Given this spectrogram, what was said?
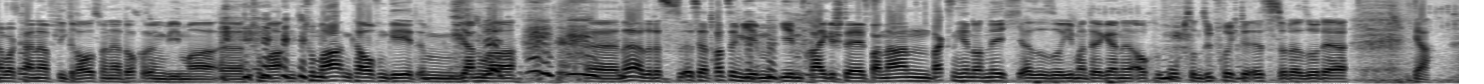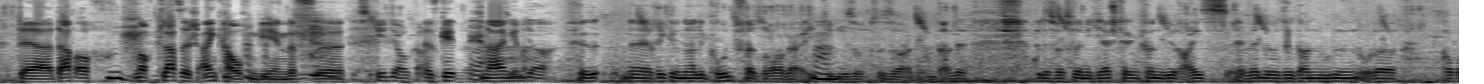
Aber so. keiner fliegt raus, wenn er doch irgendwie mal äh, Tomaten, Tomaten kaufen geht im Januar. Äh, ne? Also das ist ja trotzdem jedem, jedem freigestellt. Bananen wachsen hier noch nicht. Also so jemand, der gerne auch Obst und Südfrüchte isst oder so, der ja, der darf auch noch klassisch einkaufen gehen. Das, äh, das geht ja auch gar es geht, nicht. Nein, genau. ja für eine regionale Grundversorger-Idee mhm. sozusagen. Und alle, alles, was wir nicht herstellen können, wie Reis, eventuell sogar Nudeln oder auch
